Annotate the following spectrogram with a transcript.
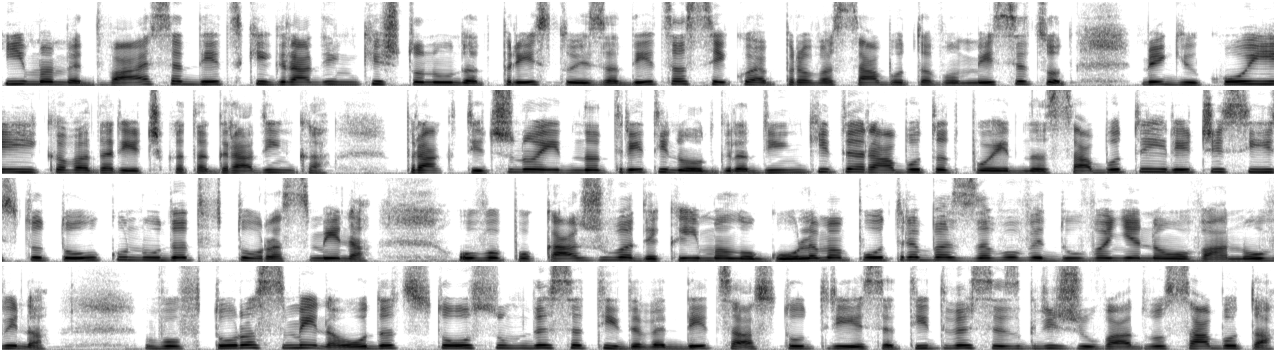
и имаме 20 детски градинки што нудат престои за деца секоја прва сабота во месецот, меѓу кои е и Кавадаречката градинка. Практично една третина од градинките работат по една сабота и речиси исто толку нудат втора смена. Ово покажува дека имало голема потреба за воведување објавување на оваа новина. Во втора смена одат 189 деца, а 132 се згрижуваат во сабота.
